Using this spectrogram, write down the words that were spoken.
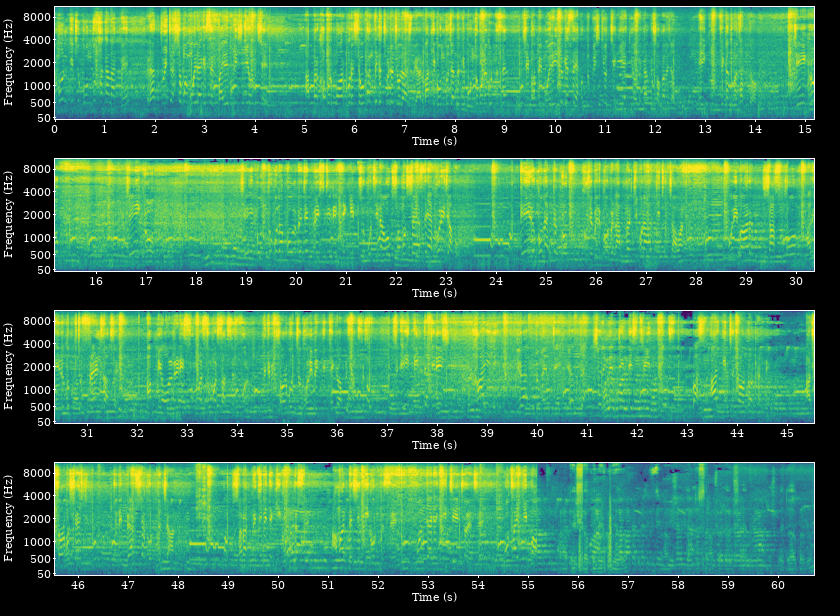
এমন কিছু বন্ধু থাকা লাগবে, রাত দুইটার সময় ময়রা গেছেন, বাইরে বৃষ্টি হচ্ছে। আপনার খবর পাওয়ার পরে সে ওখান থেকে ছুটে চলে আসবে। আর বাকি বন্ধু যাদেরকে বন্ধু মনে করতেছেন সে ভাববে মরেই তো গেছে, এখন তো বৃষ্টি হচ্ছে গিয়ে কি হবে? কালকে সকালে যাব। এই গ্রুপ থেকে দূরে থাকতে হবে। যেই গ্রুপ যেই গ্রুপ যেই বন্ধুগুলা বলবে যে বৃষ্টি বৃষ্টি, কিচ্ছু বুঝি না ও সমস্যায় আছে, এখনই যাব। এইরকম একটা গ্রুপ খুঁজে বের করবেন, আপনার জীবনে আর কিছু চাওয়া নেই। স্বাস্থ্য আর এরকম কিছু ফ্রেন্ডস আছে, আপনি অলরেডি সুপার সুপার সাকসেসফুল পৃথিবীর সর্বোচ্চ ধনী ব্যক্তির থেকে আপনি সাকসেসফুল এই তিনটা জিনিস highly you have to maintain you have to actually maintain this three things বাস, আর কিছু চাওয়ার দরকার নেই। আর সর্বশেষ, যদি ব্যবসা করতে চান, সারা পৃথিবীতে কি ঘটতেছে? আমার দেশে কি ঘটতেছে? আমাদের সকলের প্রিয় জনাব আব্দুল সালাম সরকার সাহেব সবাই দোয়া করবেন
